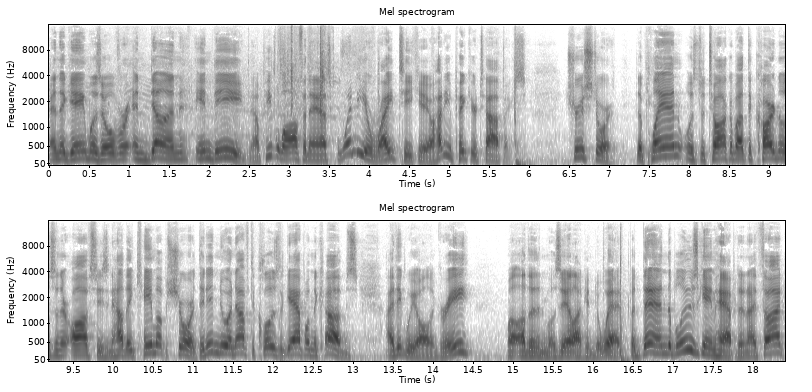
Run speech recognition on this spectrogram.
and the game was over and done indeed. Now, people often ask, when do you write TKO? How do you pick your topics? True story. The plan was to talk about the Cardinals and their offseason, how they came up short. They didn't do enough to close the gap on the Cubs. I think we all agree well, other than Mozeliak and DeWitt. But then the Blues game happened, and I thought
